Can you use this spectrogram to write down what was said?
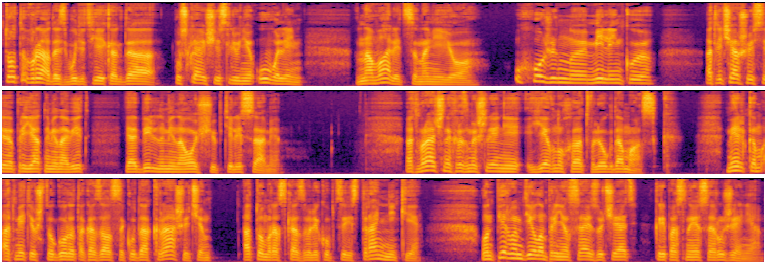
То-то в радость будет ей, когда пускающий слюни уволень навалится на нее, ухоженную, миленькую, отличавшуюся приятными на вид и обильными на ощупь телесами. От мрачных размышлений Евнуха отвлек Дамаск. Мельком отметив, что город оказался куда краше, чем о том рассказывали купцы и странники, он первым делом принялся изучать крепостные сооружения.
